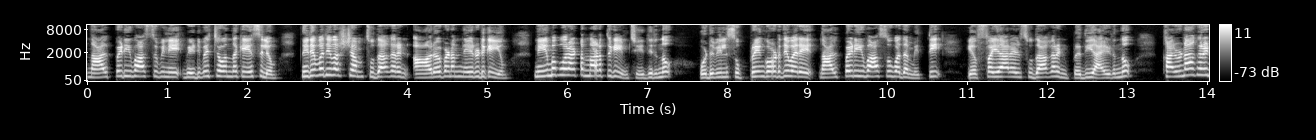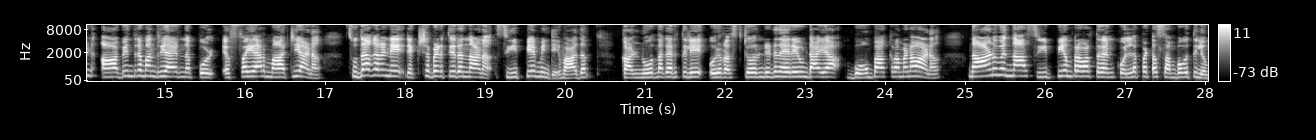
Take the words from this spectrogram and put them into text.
നാൽപ്പടി വാസുവിനെ വെടിവെച്ചു വന്ന കേസിലും നിരവധി വർഷം സുധാകരൻ ആരോപണം നേരിടുകയും നിയമപോരാട്ടം നടത്തുകയും ചെയ്തിരുന്നു. ഒടുവിൽ സുപ്രീം കോടതി വരെ നാൽപ്പടി വാസുവതം എത്തി. എഫ്ഐആറിൽ സുധാകരൻ പ്രതിയായിരുന്നു. കരുണാകരൻ ആഭ്യന്തരമന്ത്രിയായിരുന്നപ്പോൾ എഫ്ഐആർ മാറ്റിയാണ് സുധാകരനെ രക്ഷപ്പെടുത്തിയതെന്നാണ് സി പി എമ്മിന്റെ വാദം. കണ്ണൂർ നഗരത്തിലെ ഒരു റെസ്റ്റോറന്റിന് നേരെയുണ്ടായ ബോംബാക്രമണമാണ് നാണുവെന്ന സി പി എം പ്രവർത്തകൻ കൊല്ലപ്പെട്ട സംഭവത്തിലും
